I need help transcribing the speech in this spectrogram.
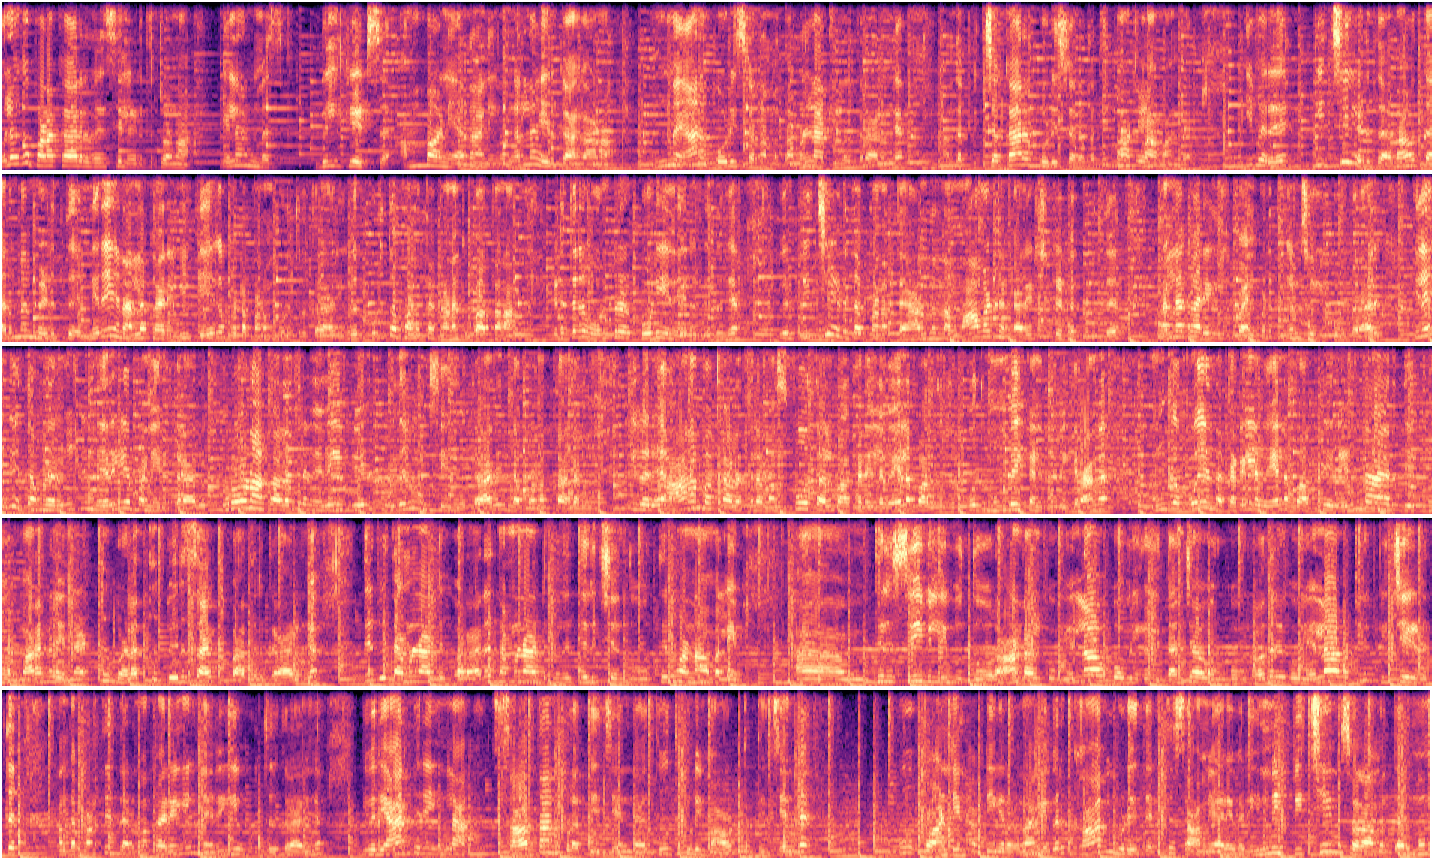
உலக பணக்காரர் வரிசையில் எடுத்துட்டோம்னா Elon Musk Bill Gates Ambani Adani இவங்கெல்லாம் இருக்காங்க. ஆனால் உண்மையான கோடீஸ்வரர் நம்ம தமிழ்நாட்டில் இருக்கிறாருங்க. அந்த பிச்சைக்கார கோடீஸ்வரரை பற்றி பார்க்கலாம் வாங்க. இவர் பிச்சை எடுத்து அதாவது தர்மம் எடுத்து நிறைய நல்ல காரியங்களுக்கு ஏகப்பட்ட பணம் கொடுத்துருக்கிறார். இவர் கொடுத்த பணத்தை கணக்கு பார்த்தோன்னா கிட்டத்தட்ட ஒன்றரை கோடி இருந்ததுங்க. இவர் பிச்சை எடுத்த பணத்தை அந்தந்த மாவட்ட கலெக்டர் கிட்ட கொடுத்து நல்ல காரியங்களுக்கு பயன்படுத்துங்கன்னு சொல்லி கொடுக்குறாரு. இலங்கை தமிழர்களுக்கு நிறைய பண்ணியிருக்கிறாரு. கொரோனா காலத்தில் நிறைய பேருக்கு உதவியும் செய்திருக்கிறாரு இந்த பணத்தால். இவர் ஆரம்ப காலத்தில் மஸ்கோ தல்வா கடையில் வேலை பார்த்துட்டு இருக்கும்போது மும்பைக்கு அனுப்பி வைக்கிறாங்க. அங்கே போய் அந்த கடையில் வேலை பார்த்து ரெண்டாயிரத்தி எட்நூறு மரங்களை நட்டு வளர்த்து பெருசாக்கி பார்த்துருக்கிறாருங்க. வந்துட்டு தமிழ்நாட்டுக்கு வராரு. தமிழ்நாட்டுக்கு வந்து திருச்செந்தூர் திருவண்ணாமலை திரு ஸ்ரீவில்லிபுத்தூர் ஆண்டாள் கோவில் எல்லா கோவில்களும் தஞ்சாவூர் கோவில் மதுரை கோவில் எல்லாவற்றையும் பிச்சை எடுத்து அந்த பணத்தை தர்ம காரியங்களுக்கு நிறைய கொடுத்துருக்கிறாருங்க. இவர் யார் தெரியுங்களா? சாத்தான் குளத்தைச் சேர்ந்த தூத்துக்குடி மாவட்டத்தைச் சேர்ந்த பூ பாண்டியன் அப்படிங்கிறவர் தான் இவர் காவி உடை தரித்து சாமியார் இவர். இனிமே பிச்சைன்னு சொல்லாமல் தர்மம்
